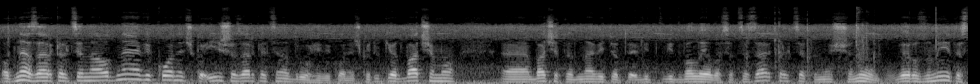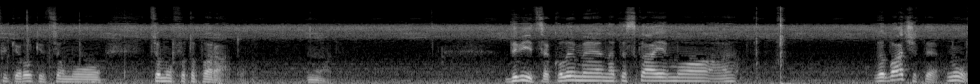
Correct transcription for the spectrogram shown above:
Одне зеркальце на одне віконечко, інше зеркальце на друге віконечко. Тільки от бачимо, е, бачите, навіть от від, відвалилося це зеркальце, тому що ну, ви розумієте, скільки років цьому, цьому фотоапарату. От. Дивіться, коли ми натискаємо, ви бачите, ну,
